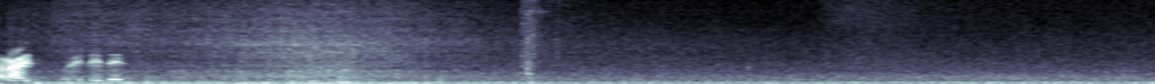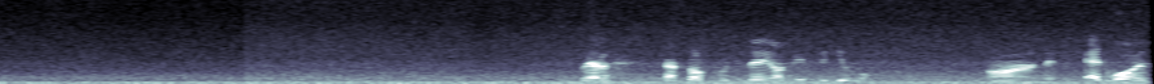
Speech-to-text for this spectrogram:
Alright, I did it. Well, that's all for today on this video on Edward.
